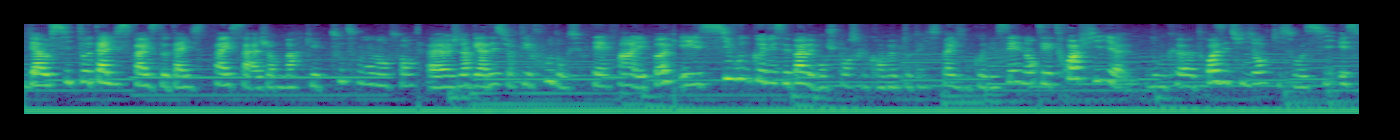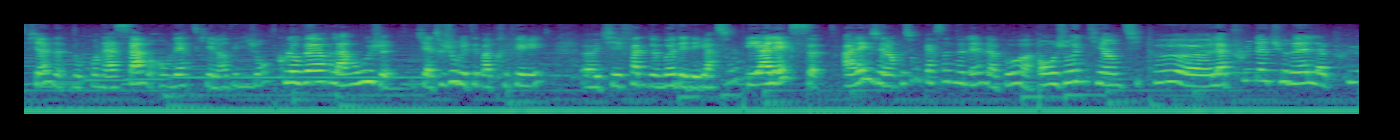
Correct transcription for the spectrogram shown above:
Il y a aussi Totally Spice. Totally Spice, ça a genre marqué toute mon enfance. Euh, je le regardais sur TFU, donc sur TF1 à l'époque. Et si vous ne connaissez pas, mais bon, je pense que quand même Totally Spice, vous connaissez, non? C'est trois filles, donc euh, trois étudiantes qui sont aussi espionnes. Donc on a Sam en verte qui est l'intelligente, Clover la rouge qui a toujours été ma préférée. Euh, qui est fan de mode et des garçons. Et Alex, Alex j'ai l'impression que personne ne l'aime la pauvre. En jaune qui est un petit peu la plus naturelle, la plus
